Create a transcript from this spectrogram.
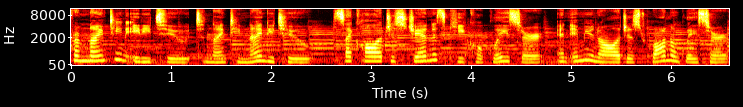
From 1982 to 1992, psychologist Janice Kiecolt-Glaser and immunologist Ronald Glaser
